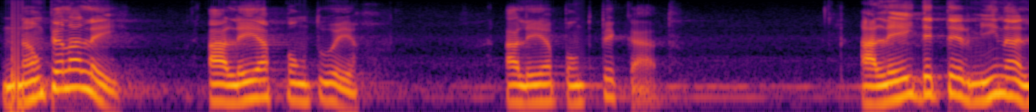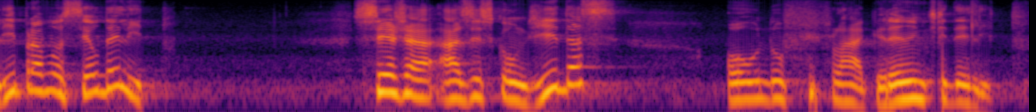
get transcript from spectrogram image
Não pela lei. A lei aponta o erro. A lei aponta o pecado. A lei determina ali para você o delito. Seja as escondidas ou no flagrante delito.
